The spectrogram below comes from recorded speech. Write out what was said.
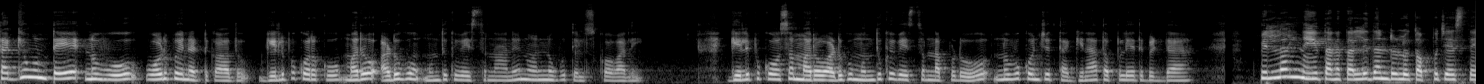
తగ్గి ఉంటే నువ్వు ఓడిపోయినట్టు కాదు. గెలుపు కొరకు మరో అడుగు ముందుకు వేస్తున్నానని నువ్వు తెలుసుకోవాలి. గెలుపు కోసం మరో అడుగు ముందుకు వేస్తున్నప్పుడు నువ్వు కొంచెం తగ్గినా తప్పులేదు బిడ్డ. పిల్లల్ని తన తల్లిదండ్రులు తప్పు చేస్తే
